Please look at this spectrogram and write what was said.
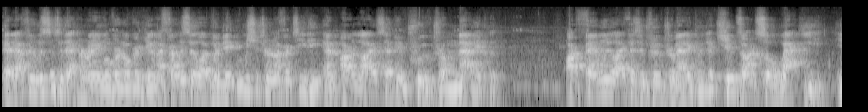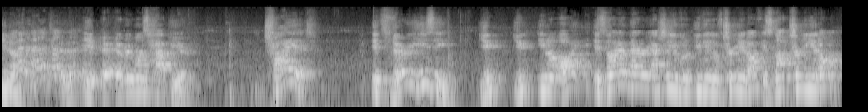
that after listening to that harangue over and over again, I finally said, well, maybe we should turn off our TV, and our lives have improved dramatically. Our family life has improved dramatically. The kids aren't so wacky, you know. Everyone's happier. Try it. It's very easy. You, you, you know, all, it's not a matter actually of, even of turning it off. It's not turning it on.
